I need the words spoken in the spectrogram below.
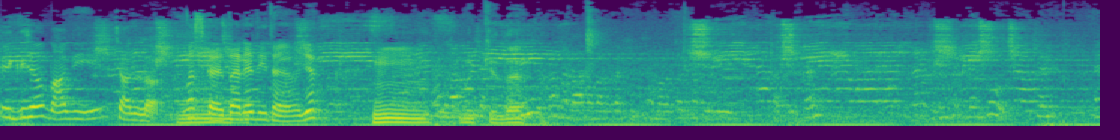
Exo Bobby, yeah. Hmm, look at that. Thank you. Kau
